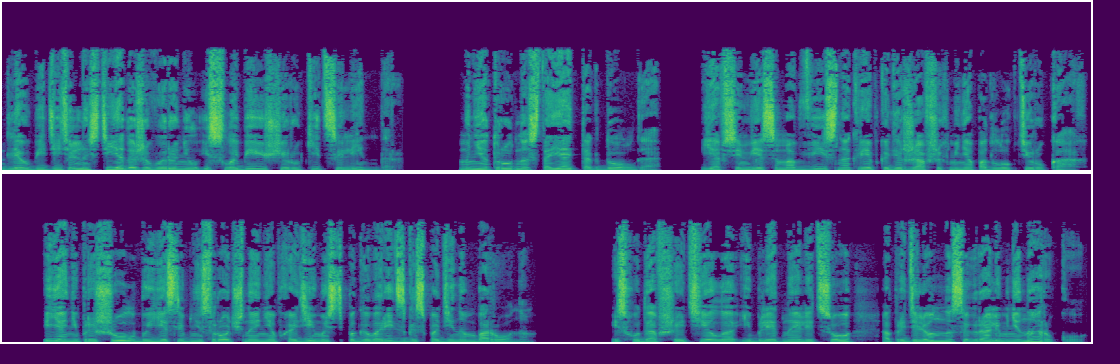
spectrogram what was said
Для убедительности я даже выронил из слабеющей руки цилиндр. Мне трудно стоять так долго. Я всем весом обвис на крепко державших меня под локти руках. И я не пришел бы, если б не срочная необходимость поговорить с господином бароном. Исхудавшее тело и бледное лицо определенно сыграли мне на руку.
